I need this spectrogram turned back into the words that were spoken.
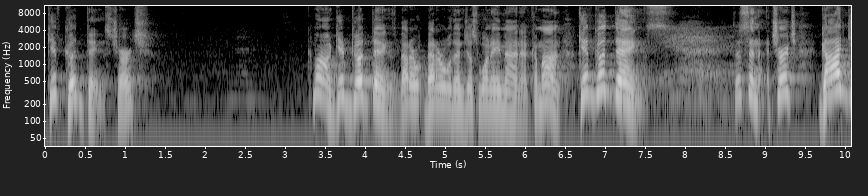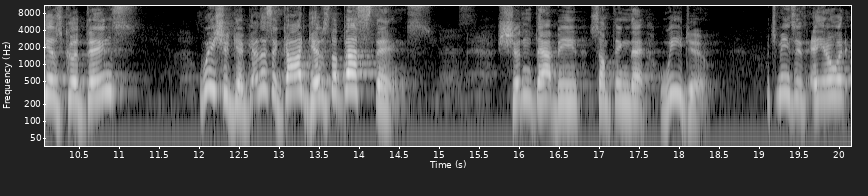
Give good things, church. Come on, give good things. Better, better than just one amen. Come on, give good things. Listen, church, God gives good things. We should give. Listen, God gives the best things. Shouldn't that be something that we do? Which means, you know what,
